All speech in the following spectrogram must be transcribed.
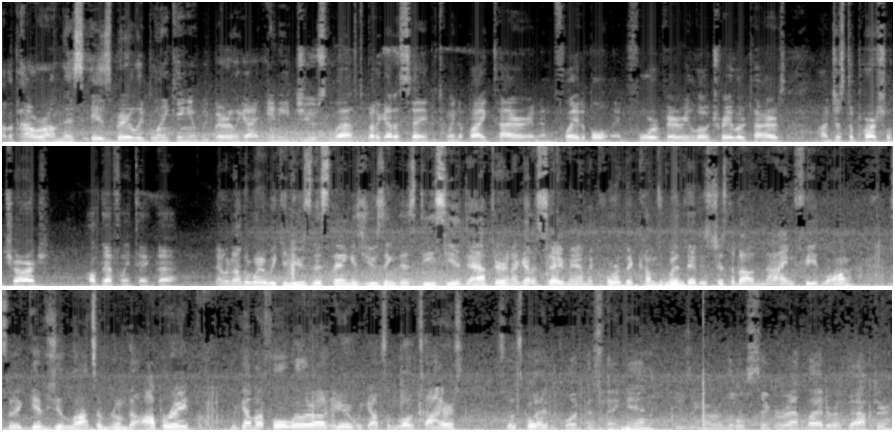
Now the power on this is barely blinking and we barely got any juice left, but I gotta say, between a bike tire, an inflatable, and four very low trailer tires on just a partial charge, I'll definitely take that. Now another way we can use this thing is using this DC adapter, and I gotta say, man, the cord that comes with it is just about nine feet long, so it gives you lots of room to operate. We got my four-wheeler out here, we got some low tires, so let's go ahead and plug this thing in using our little cigarette lighter adapter.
